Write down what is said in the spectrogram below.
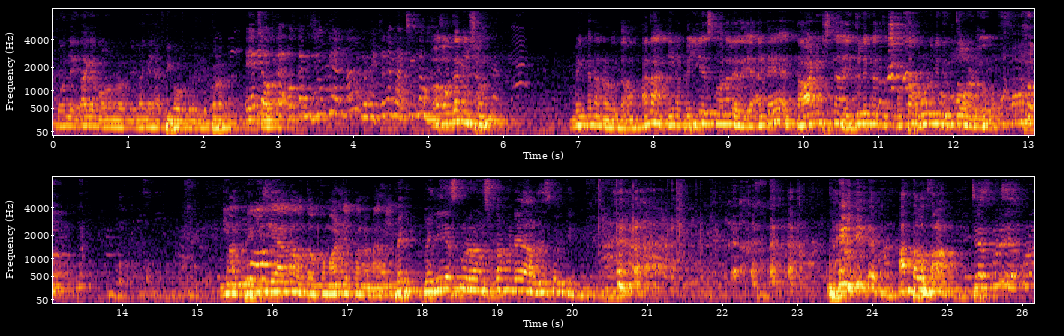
ఫోన్లో ఇలాగే బాగున్నారు ఇలాగే హ్యాపీగా ఉండు అని చెప్పారు. ఒక్క నిమిషం. వెంకన్న అడుగుదాం. అన్న ఈయన పెళ్ళి చేసుకోవాలా లేదా? అంటే తాడిచ్చిన ఎద్దు లెక్క మొత్తం రోడ్డు మీద తిరుగుతున్నాడు. ఈయన పెళ్ళి చేయాలన్నా వద్దా? ఒక్క మాట చెప్పాను అన్న. పెళ్ళి ఉంటే ఆడు చేసుకోనికి. పెళ్ళి అంత అవసరం. చేసుకుంటే చేసుకుంటే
